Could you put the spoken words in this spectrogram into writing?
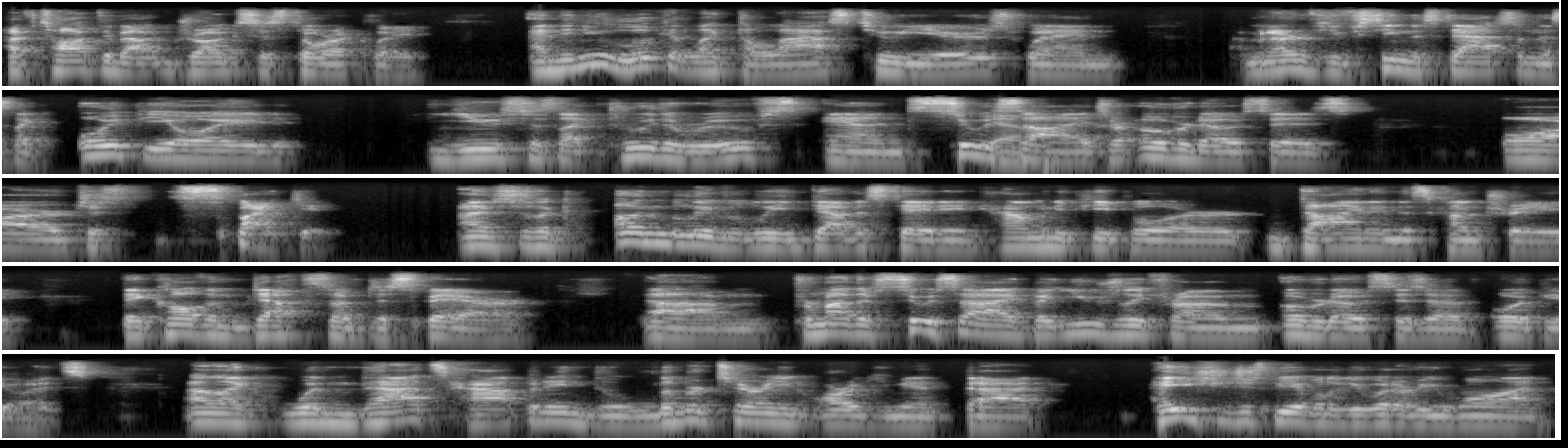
have talked about drugs historically, and then you look at like the last two years when I mean I don't know if you've seen the stats on this, like opioid use is like through the roofs, and suicides yeah. or overdoses are just spiking. It's just like unbelievably devastating how many people are dying in this country. They call them deaths of despair um, from either suicide, but usually from overdoses of opioids. And like when that's happening, the libertarian argument that, hey, you should just be able to do whatever you want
